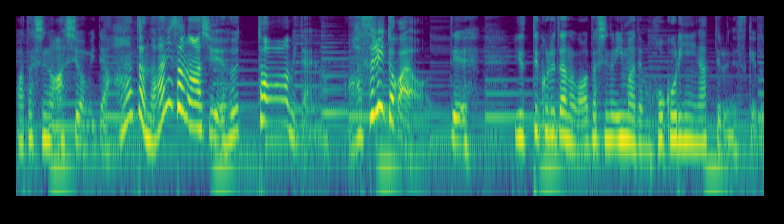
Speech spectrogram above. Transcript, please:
私の足を見て「あんた何その足？ふっと!」みたいな「アスリートかよ!」って言ってくれたのが私の今でも誇りになってるんですけど、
